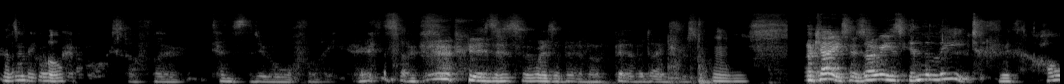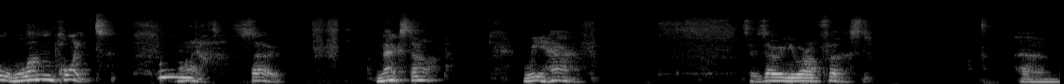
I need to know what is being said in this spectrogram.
That's pretty cool. stuff though tends to do awfully, so it's, always a bit of a bit of a dangerous one. Mm. Okay, so Zoe is in the lead with whole one point. Right. So next up, we have. So Zoe, you are up first. Um,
